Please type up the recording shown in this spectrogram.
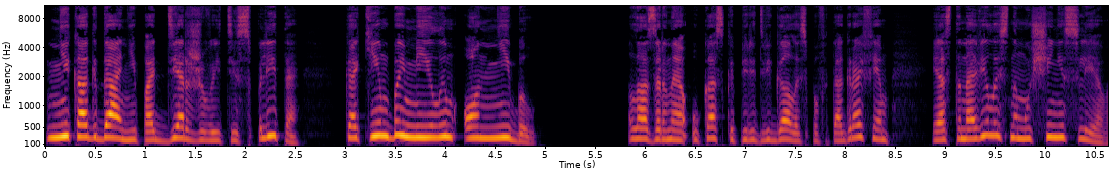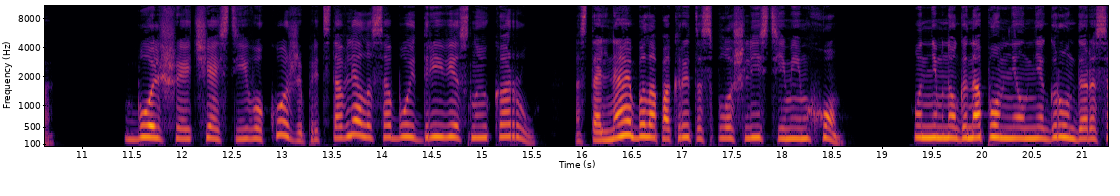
«Никогда не поддерживайте сплита, каким бы милым он ни был». Лазерная указка передвигалась по фотографиям и остановилась на мужчине слева. Большая часть его кожи представляла собой древесную кору, остальная была покрыта сплошь листьями и мхом. Он немного напомнил мне Грундера с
